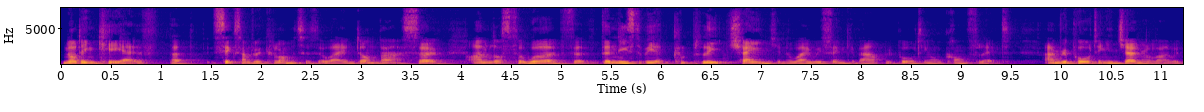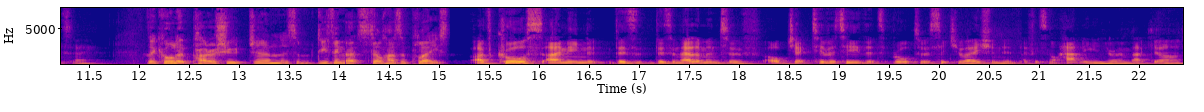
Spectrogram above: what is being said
not in Kiev, but 600 kilometers away in Donbass. So I'm lost for words that there needs to be a complete change in the way we think about reporting on conflict and reporting in general, I would say. They call it parachute journalism. Do you think that still has a place? Of course, I mean, there's there's an element of objectivity that's brought to a situation if it's not happening in your own backyard,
